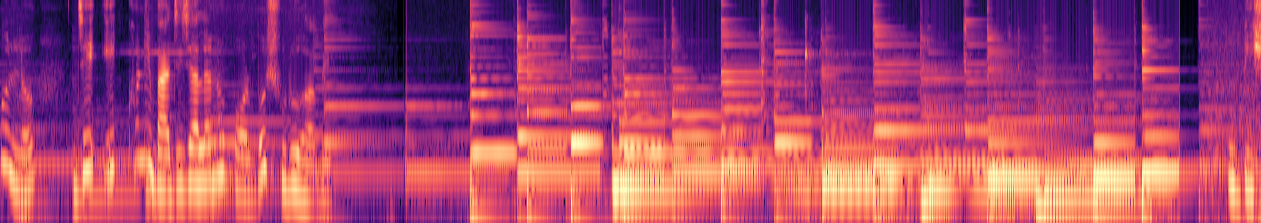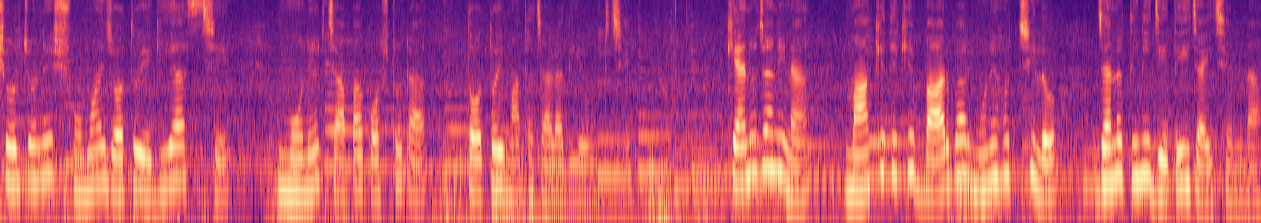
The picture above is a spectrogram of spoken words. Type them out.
করল যে এক্ষুনি বাজি জ্বালানো পর্ব শুরু হবে। বিসর্জনের সময় যত এগিয়ে আসছে, মনের চাপা কষ্টটা ততই মাথা চাড়া দিয়ে উঠছে। কেন জানি না, মাকে দেখে বারবার মনে হচ্ছিল যেন তিনি যেতেই চাইছেন না।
